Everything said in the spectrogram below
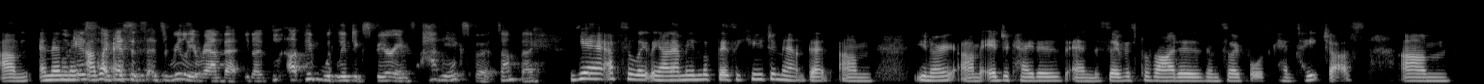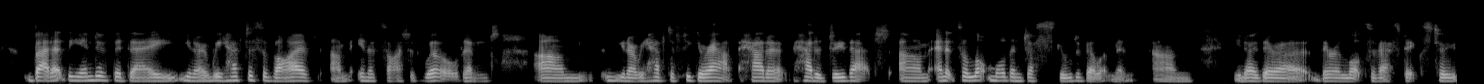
Um, and then well, the I guess, other, I guess it's, it's really around that, you know, uh, people with lived experience are the experts, aren't they? Yeah, absolutely. I mean, look, there's a huge amount that, um, you know, um, educators and the service providers and so forth can teach us. Um, but at the end of the day you know we have to survive um, in a sighted world and um, you know we have to figure out how to how to do that. Um, and it's a lot more than just skill development. Um, you know there are there are lots of aspects to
